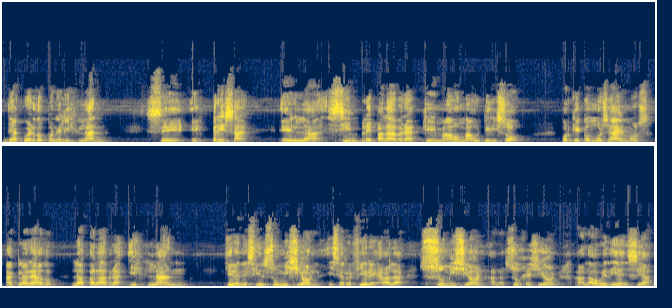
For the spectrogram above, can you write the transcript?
de acuerdo con el Islam, se expresa en la simple palabra que Mahoma utilizó, porque como ya hemos aclarado, la palabra Islam quiere decir sumisión y se refiere a la sumisión, a la sujeción, a la obediencia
